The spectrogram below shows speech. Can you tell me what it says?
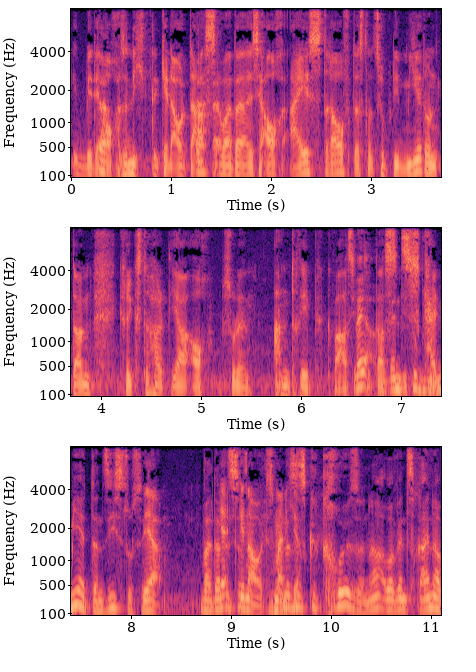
wird ja, ja auch, also nicht genau das, aber da ist ja auch Eis drauf, das dann sublimiert und dann kriegst du halt ja auch so einen Antrieb quasi. Ja, also wenn es sublimiert, dann siehst du es ja. Weil dann ja, ist genau, das, das, dann ist es Gekröse, ne? Aber wenn es reiner,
